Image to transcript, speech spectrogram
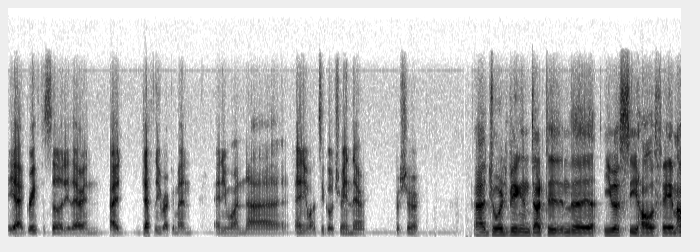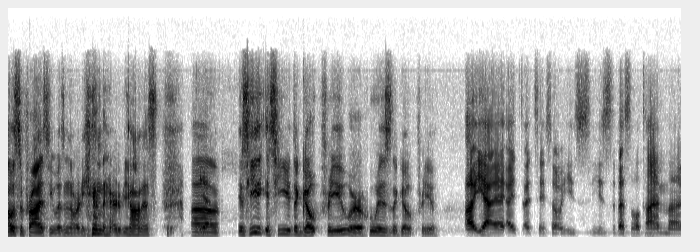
yeah, great facility there, and I definitely recommend anyone uh, anyone to go train there for sure. Uh, George being inducted in the UFC Hall of Fame, I was surprised he wasn't already in there. To be honest, yeah. Uh, is he is he the goat for you, or who is the goat for you? Uh, yeah, I, would say so. He's he's the best of all time, uh,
